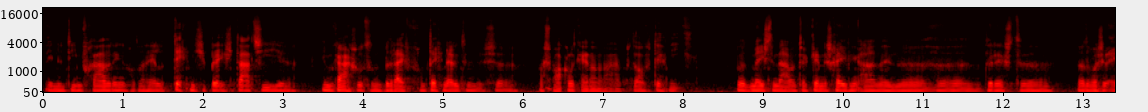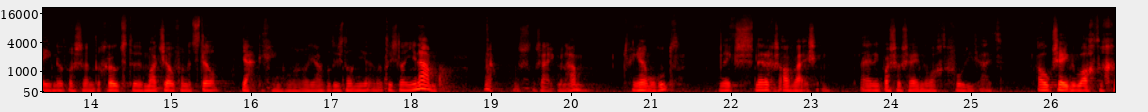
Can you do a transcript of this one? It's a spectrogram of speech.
in een teamvergadering. Ik had een hele technische presentatie uh, in elkaar gezet. Een bedrijf van techneuten. Dus uh, dat is makkelijk, hè? dan heb het over techniek. Het meeste namen ter kennisgeving aan en de rest, er was er één, dat was de grootste macho van het stel. Ja, die ging gewoon, ja, wat is dan je, wat is dan je naam? Nou, dus dan zei ik mijn naam. Het ging helemaal goed. Niks, nergens afwijzing. En ik was zo zenuwachtig voor die tijd. Ook zenuwachtig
